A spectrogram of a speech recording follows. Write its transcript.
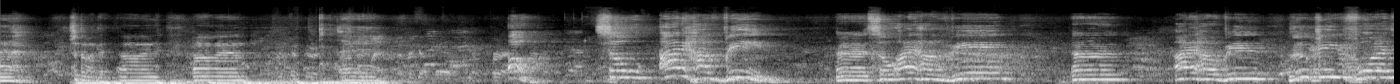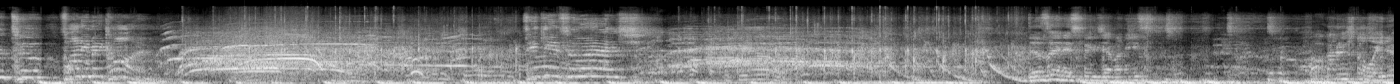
Uh, uh, uh, uh, oh! So I have been, uh, so I have been, uh, I have been looking forward to FanimeCon! Thank you so much! Doesn't speak Japanese. わかる人もいる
